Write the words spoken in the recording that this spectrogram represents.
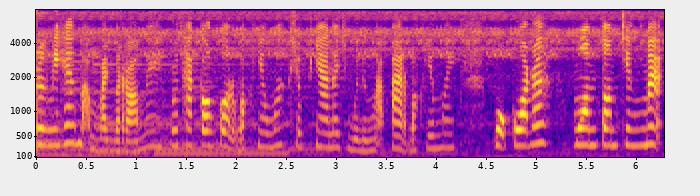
រឿងនេះហ៎ម៉ាក់មិនបាច់បារម្ភទេព្រោះថាកូនកូនរបស់ខ្ញុំហ៎ខ្ញុំផ្ញើនៅជាមួយនឹងម៉ាក់ប៉ារបស់ខ្ញុំហីពួកគាត់ណាមមតំជាងម៉ាក់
